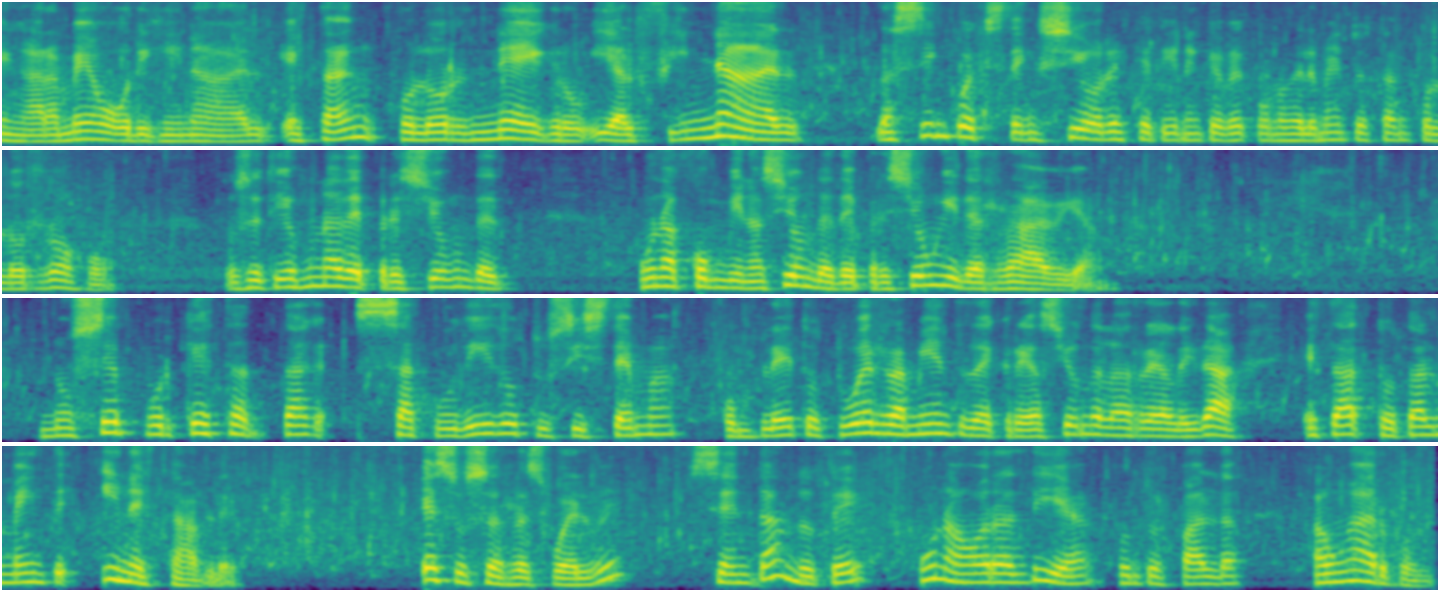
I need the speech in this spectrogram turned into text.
en arameo original, están color negro y al final las cinco extensiones que tienen que ver con los elementos están color rojo. Entonces tienes una depresión de una combinación de depresión y de rabia. No sé por qué está, sacudido tu sistema completo, tu herramienta de creación de la realidad está totalmente inestable. Eso se resuelve sentándote una hora al día con tu espalda a un árbol.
